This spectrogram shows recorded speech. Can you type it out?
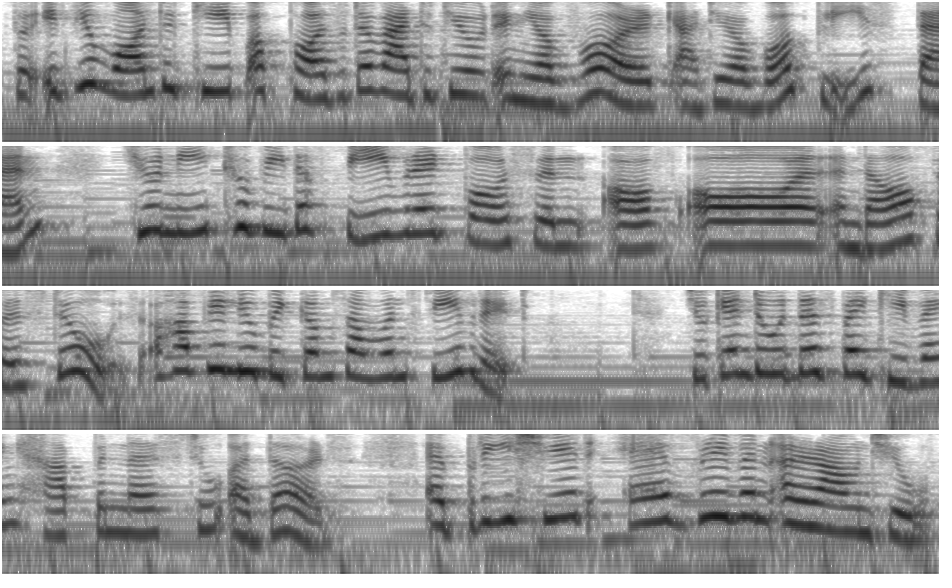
So, if you want to keep a positive attitude in your work at your workplace, then you need to be the favorite person of all in the office too. So, how will you become someone's favorite? You can do this by giving happiness to others. Appreciate everyone around you.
